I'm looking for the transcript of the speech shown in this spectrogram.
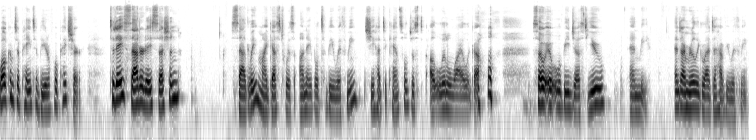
Welcome to Paint a Beautiful Picture. Today's Saturday session, sadly, my guest was unable to be with me. She had to cancel just a little while ago. so it will be just you and me. And I'm really glad to have you with me.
